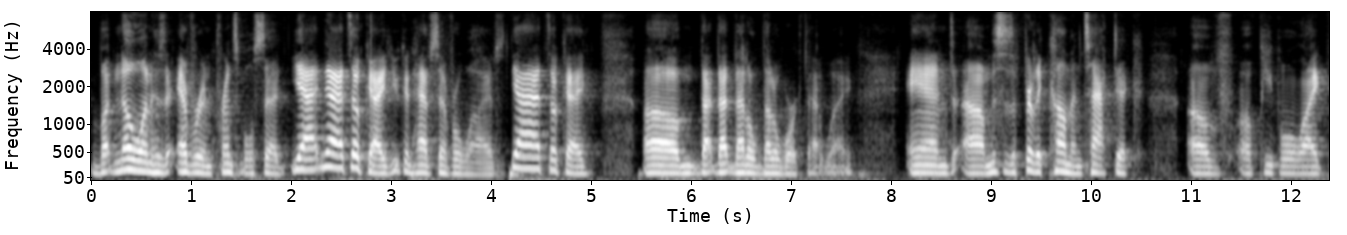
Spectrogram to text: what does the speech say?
But no one has ever, in principle, said, "Yeah, yeah, it's okay. You can have several wives. Yeah, it's okay. Um, that that that'll that'll work that way." And um, this is a fairly common tactic of, of people like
